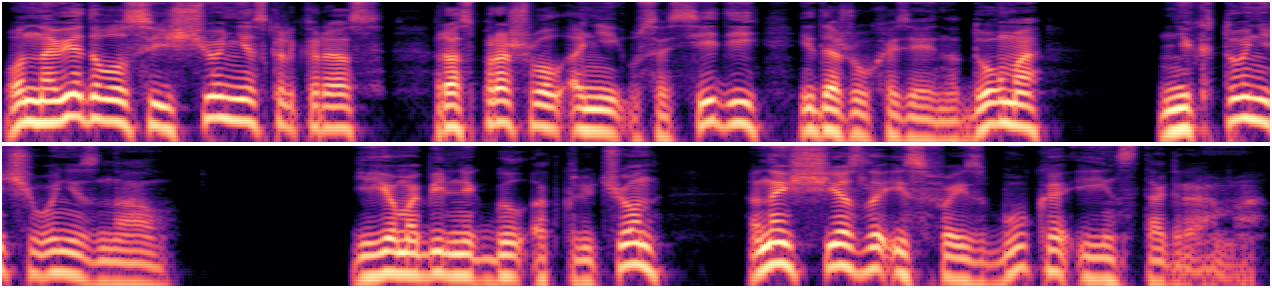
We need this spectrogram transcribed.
Он наведывался еще несколько раз, расспрашивал о ней у соседей и даже у хозяина дома. Никто ничего не знал. Ее мобильник был отключен, она исчезла из Фейсбука и Инстаграма.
